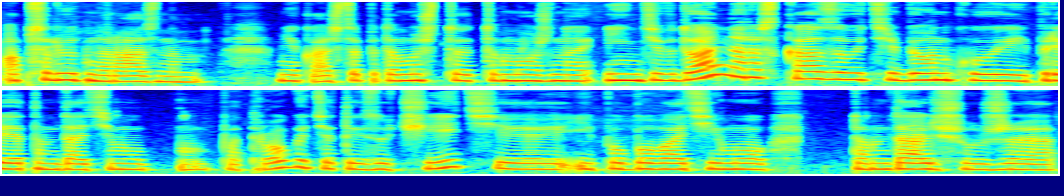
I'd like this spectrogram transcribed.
абсолютно разным, мне кажется, потому что это можно индивидуально рассказывать ребенку и при этом дать ему потрогать это, изучить э, и побывать ему там дальше уже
